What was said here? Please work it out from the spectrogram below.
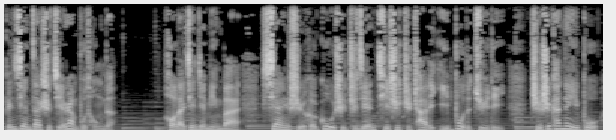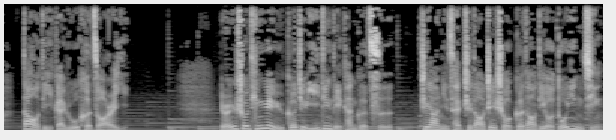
跟现在是截然不同的。后来渐渐明白，现实和故事之间其实只差着一步的距离，只是看那一步到底该如何走而已。有人说听粤语歌就一定得看歌词，这样你才知道这首歌到底有多应景。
